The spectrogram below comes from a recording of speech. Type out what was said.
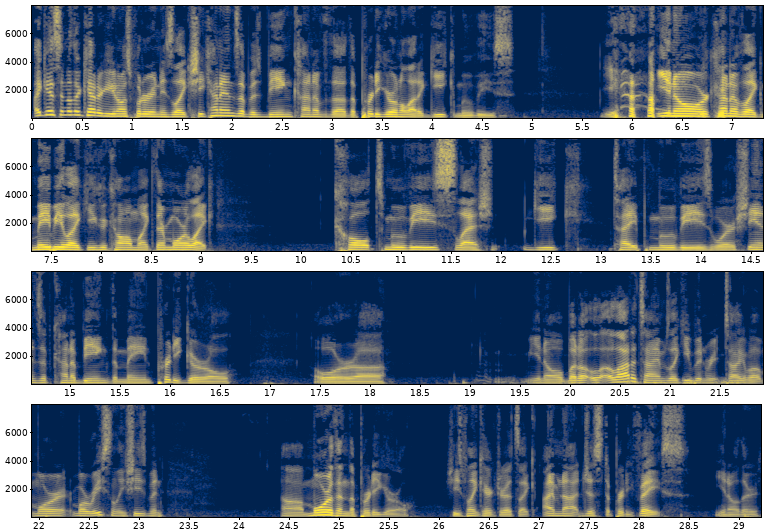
I guess another category you can always put her in is like she kind of ends up as being kind of the the pretty girl in a lot of geek movies, yeah. You know, or kind of like maybe like you could call them like they're more like cult movies slash geek type movies where she ends up kind of being the main pretty girl, or uh, you know, but a, a lot of times like you've been re- talking about more more recently, she's been uh, more than the pretty girl. She's playing a character that's like I'm not just a pretty face. You know, there's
